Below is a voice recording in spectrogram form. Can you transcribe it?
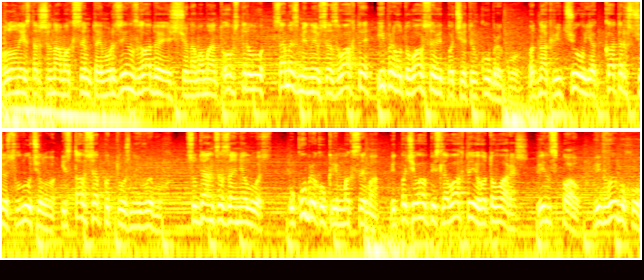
Головний старшина Максим Таймурзін згадує, що на момент обстрілу саме змінився з вахти і приготувався відпочити в кубрику. Однак відчув, як катер щось влучило, і стався потужний вибух. Суденце зайнялось. У кубрику, крім Максима, відпочивав після вахти його товариш. Він спав. Від вибуху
